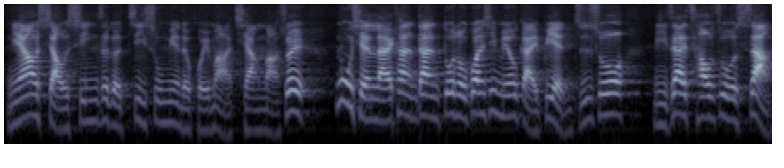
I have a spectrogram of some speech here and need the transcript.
你要小心这个技术面的回马枪嘛。所以目前来看，但多头关系没有改变，只是说你在操作上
